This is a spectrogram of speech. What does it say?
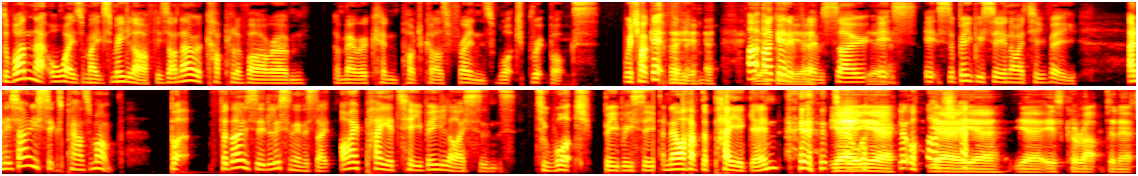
the one that always makes me laugh is I know a couple of our um, American podcast friends watch BritBox, which I get for Yeah. them. I, Yeah, I get it yeah. for them. So Yeah. it's it's the BBC and ITV, and it's only six pounds a month. But for those listening to say, I pay a TV license to watch BBC, and now I have to pay again. to Yeah, yeah. Yeah, yeah, yeah. It's corrupt, it?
